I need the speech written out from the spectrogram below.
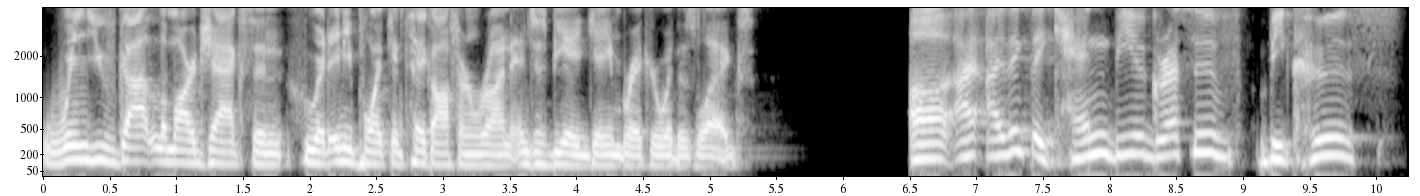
when you've got Lamar Jackson, who at any point can take off and run and just be a game breaker with his legs? Uh, I, I think they can be aggressive because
